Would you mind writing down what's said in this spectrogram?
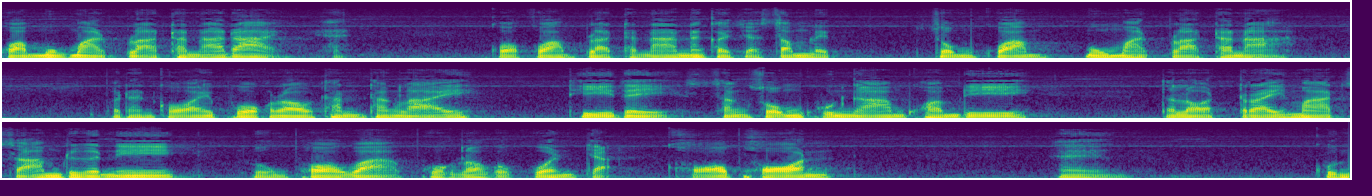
ความมุ่งมั่นปรารถนาได้ก่อความปรารถนานั้นก็จะสำเร็จสมความมุ่งมั่นปรารถนา เพราะนั้นขอให้พวกเราท่านทั้งหลายที่ได้สั่งสมคุณงามความดี ตลอดไตรมาสสามเดือนนี้ หลวงพ่อว่าพวกเราก็ควรจะขอพรคุณ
